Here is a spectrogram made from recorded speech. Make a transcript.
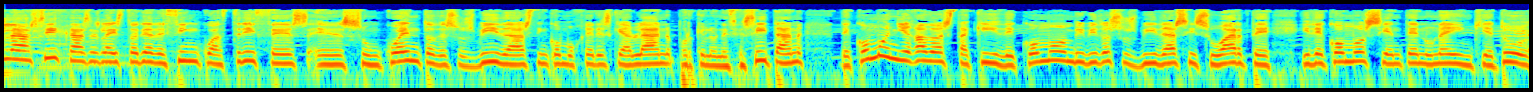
Las hijas es la historia de cinco actrices, es un cuento de sus vidas, cinco mujeres que hablan porque lo necesitan, de cómo han llegado hasta aquí, de cómo han vivido sus vidas y su arte y de cómo sienten una inquietud.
